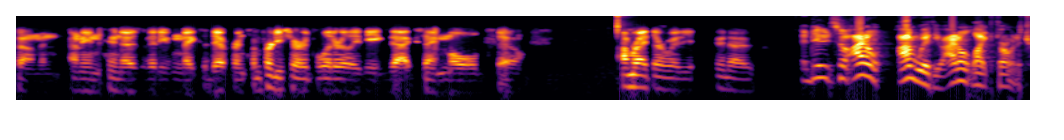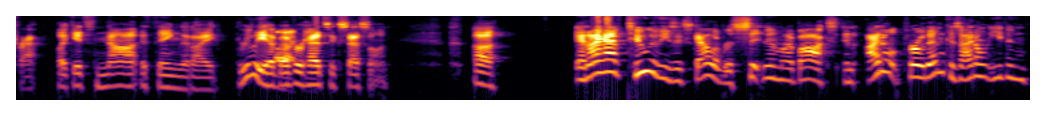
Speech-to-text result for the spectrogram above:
some. And I mean, who knows if it even makes a difference? I'm pretty sure it's literally the exact same mold. So I'm right there with you. Who knows? Dude, so I don't. I'm with you. I don't like throwing a trap. Like it's not a thing that I really have uh, ever had success on. Uh, and I have two of these Excaliburs sitting in my box, and I don't throw them because I don't even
